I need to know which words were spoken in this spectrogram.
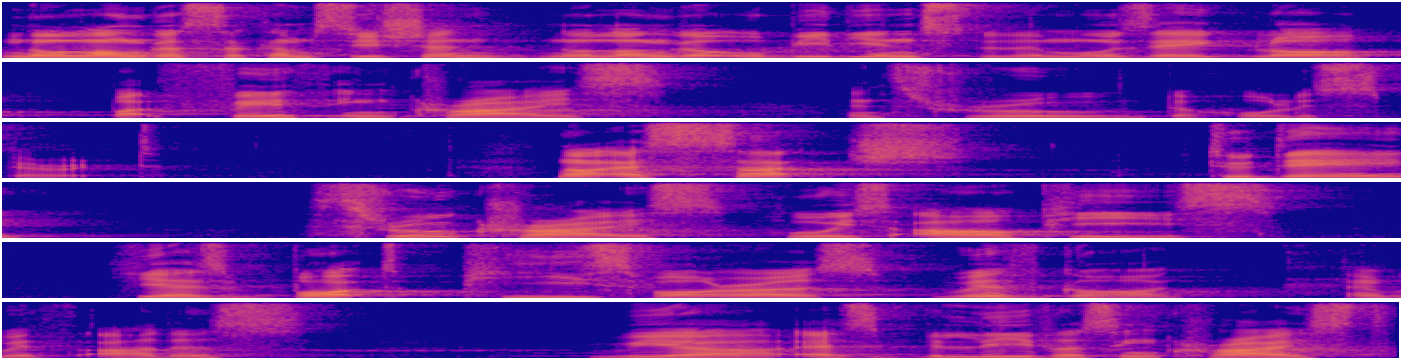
No longer circumcision, no longer obedience to the Mosaic law, but faith in Christ and through the Holy Spirit. Now, as such, today through Christ, who is our peace, he has bought peace for us with God and with others. We are, as believers in Christ,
